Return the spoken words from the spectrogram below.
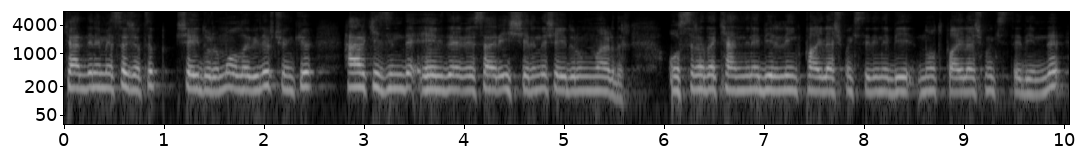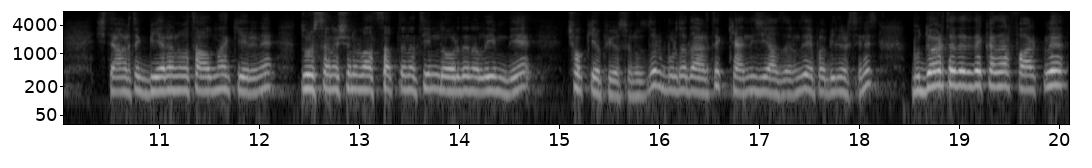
kendine mesaj atıp şey durumu olabilir. Çünkü herkesin de evde vesaire iş yerinde şey durumu vardır. O sırada kendine bir link paylaşmak istediğinde, bir not paylaşmak istediğinde işte artık bir yere not almak yerine dur sana şunu WhatsApp'tan atayım da oradan alayım diye çok yapıyorsunuzdur. Burada da artık kendi cihazlarınızda yapabilirsiniz. Bu 4 adede kadar farklı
